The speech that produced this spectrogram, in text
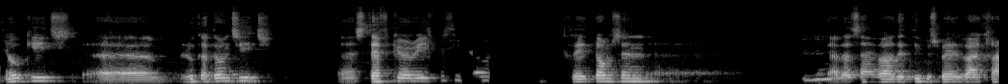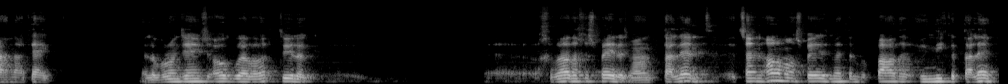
Jokic, ehm Luka Doncic, eh, Steph Curry. Klay Thompson. Mhm. ja, dat zijn wel de type spelers waar ik graag naar kijk. LeBron James ook wel hoor, tuurlijk. Eh, geweldige spelers, man. Talent. Het zijn allemaal spelers met een bepaalde unieke talent.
